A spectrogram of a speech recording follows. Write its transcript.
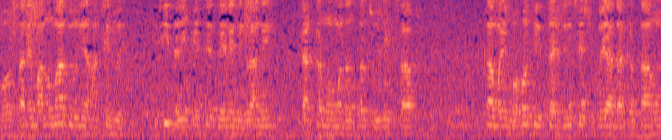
बहुत सारे मालूम भी उन्हें हासिल हुए। इसी तरीके से जेर निगरानी, डॉक्टर मोहम्मद अजहर चुलूक साहब का मैं बहुत ही तह दिल से शुक्रिया अदा करता हूँ।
